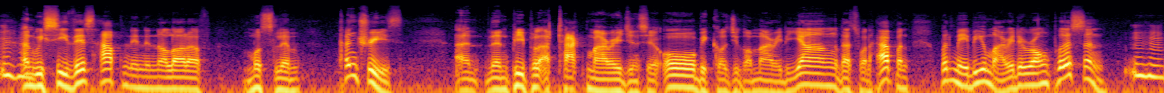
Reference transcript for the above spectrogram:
Mm-hmm. And we see this happening in a lot of Muslim countries. And then people attack marriage and say, oh, because you got married young, that's what happened. But maybe you married the wrong person. Mm-hmm.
